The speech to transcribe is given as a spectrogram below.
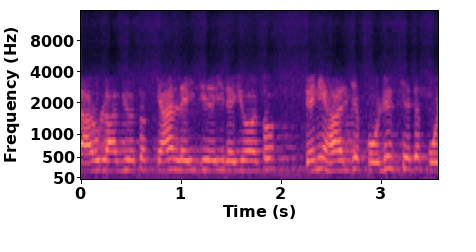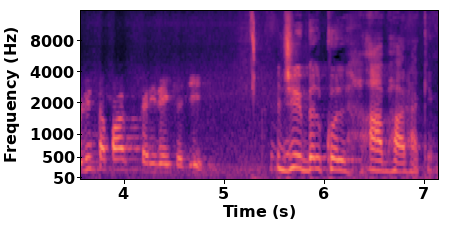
દારૂ લાવ્યો હતો, ક્યાં લઈ જઈ રહ્યો હતો, તેની હાલ જે પોલીસ છે તે પોલીસ તપાસ કરી રહી છે. જી. જી, બિલકુલ. આભાર, હકીમ.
